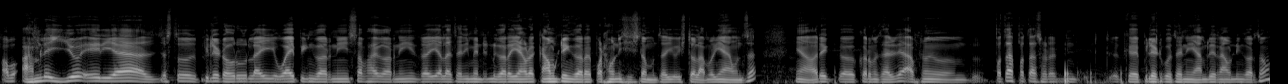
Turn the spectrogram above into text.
अब हामीले यो एरिया जस्तो प्लेटहरूलाई वाइपिङ गर्ने सफा गर्ने र यसलाई चाहिँ मेन्टेन गरेर यहाँबाट काउन्टिङ गरेर पठाउने सिस्टम हुन्छ। यो स्टल हाम्रो यहाँ हुन्छ। यहाँ हरेक कर्मचारीले आफ्नो पचास पचासवटा प्लेटको चाहिँ हामीले राउन्डिङ गर्छौँ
